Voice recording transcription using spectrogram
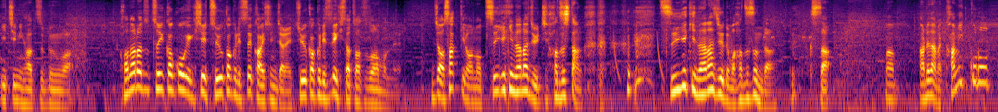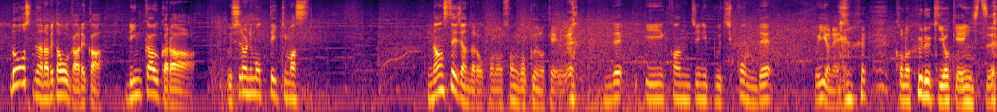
1、2発分は。必ず追加攻撃し、中確率で返しんじゃない。中確率で必殺発動だもんね。じゃあさっきのあの、追撃71外したん。追撃70でも外すんだ。草。まあ、あれだな、紙コロ同士で並べた方があれか。リンク合うから、後ろに持っていきます。何ステージなんだろうこの孫悟空の系譜。で、いい感じにぶち込んで、いいよね。この古き良き演出。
